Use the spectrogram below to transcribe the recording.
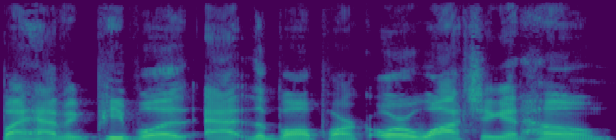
by having people at the ballpark or watching at home.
